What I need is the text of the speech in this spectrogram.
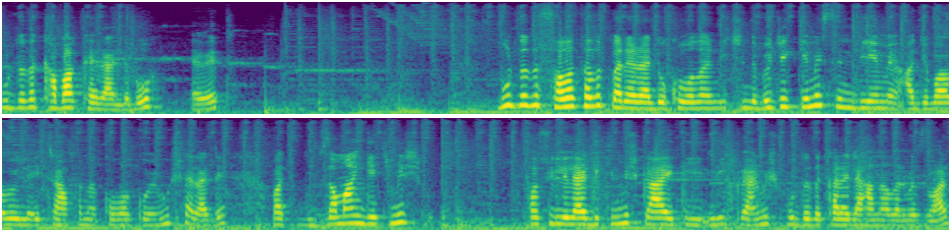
Burada da kabak herhalde bu. Evet. Burada da salatalık var herhalde o kovaların içinde. Böcek yemesin diye mi acaba öyle etrafına kova koymuş herhalde. Bak zaman geçmiş. Fasulyeler dikilmiş gayet iyi ilik vermiş. Burada da kara lahanalarımız var.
